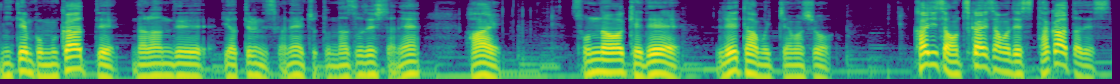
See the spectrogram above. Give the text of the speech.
2店舗向かって並んでやってるんですかね。ちょっと謎でしたね。はい。そんなわけでレターもいっちゃいましょう。梶さんお疲れ様です。高畑です。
